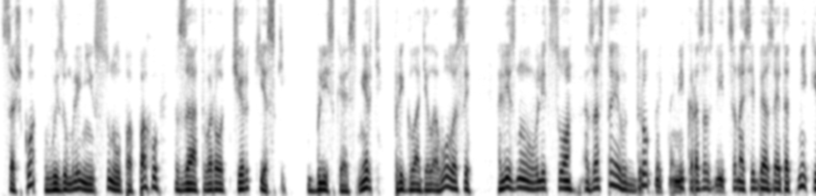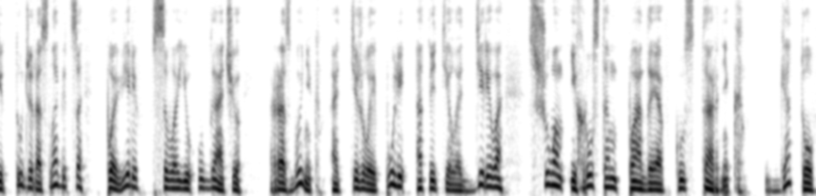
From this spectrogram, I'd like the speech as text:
Сашко в изумлении сунул папаху за отворот черкески. Близкая смерть пригладила волосы, лизнув в лицо, заставив дрогнуть на миг, разозлиться на себя за этот миг и тут же расслабиться, поверив в свою удачу – Разбойник от тяжелой пули отлетел от дерева, с шумом и хрустом падая в кустарник. «Готов»,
